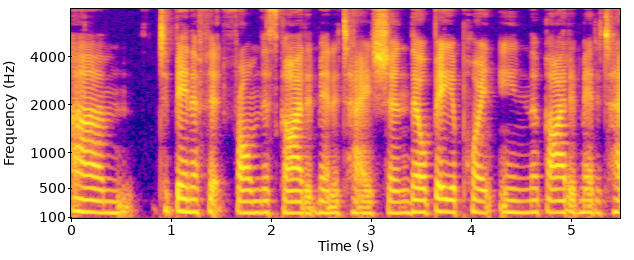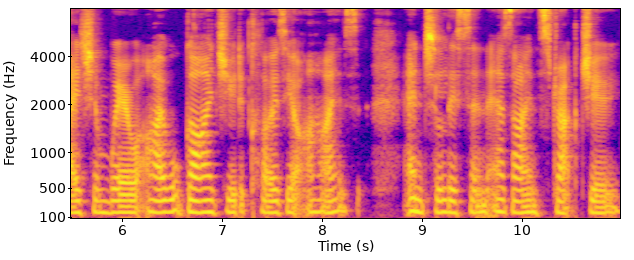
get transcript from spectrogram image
um, to benefit from this guided meditation. There'll be a point in the guided meditation where I will guide you to close your eyes and to listen as I instruct you.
